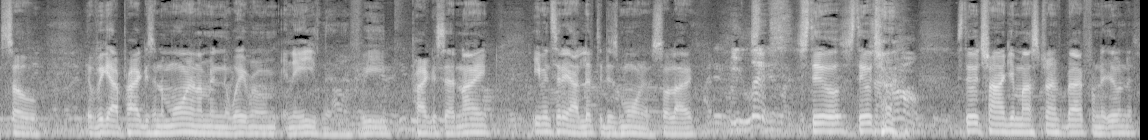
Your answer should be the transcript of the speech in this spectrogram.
So if we got practice in the morning, I'm in the weight room in the evening. If we practice at night, even today I lifted this morning. So like, he lifts. Still, still trying, still trying to get my strength back from the illness.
